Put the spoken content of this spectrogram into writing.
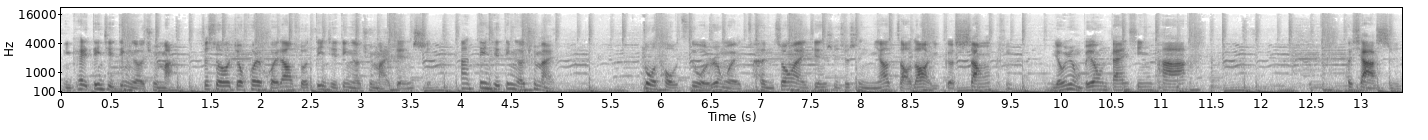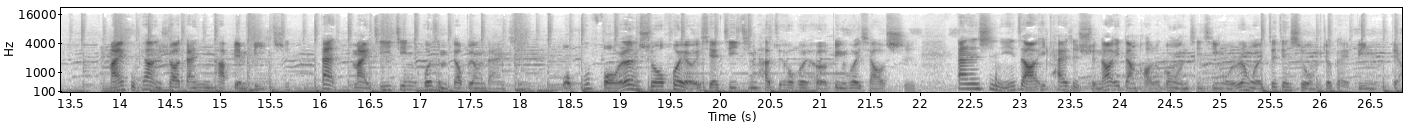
你可以定期定额去买，这时候就会回到说定期定额去买这件事。那定期定额去买做投资，我认为很重要一件事就是你要找到一个商品，永远不用担心它会下市。买股票你需要担心它变币值，但买基金为什么叫不用担心？我不否认说会有一些基金，它最后会合并、会消失，但是你只要一开始选到一档好的共同基金，我认为这件事我们就可以避免掉。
